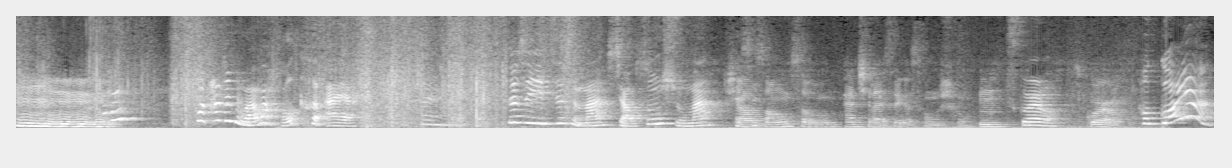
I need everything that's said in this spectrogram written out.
嗯。好可爱呀！哎，这是一只什么小松鼠吗？小松鼠，看起来是一个松鼠。嗯，squirrel。squirrel。好乖呀！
